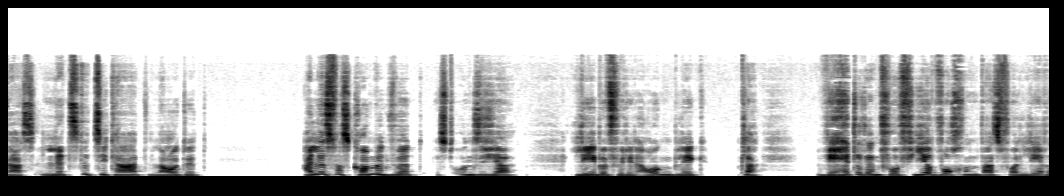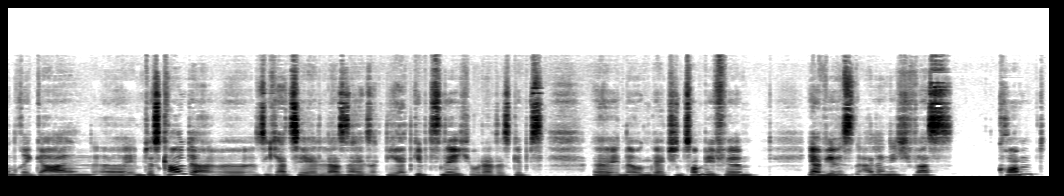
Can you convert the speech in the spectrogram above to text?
das letzte Zitat lautet, alles, was kommen wird, ist unsicher, lebe für den Augenblick. Klar, Wer hätte denn vor vier Wochen was von leeren Regalen äh, im Discounter äh, sich erzählen lassen? Er hat gesagt, nee, das gibt's nicht oder das gibt's äh, in irgendwelchen Zombie-Filmen. Ja, wir wissen alle nicht, was kommt.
